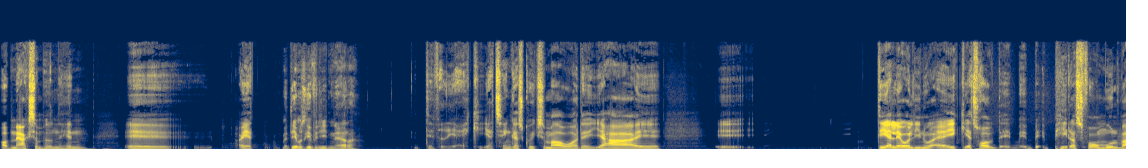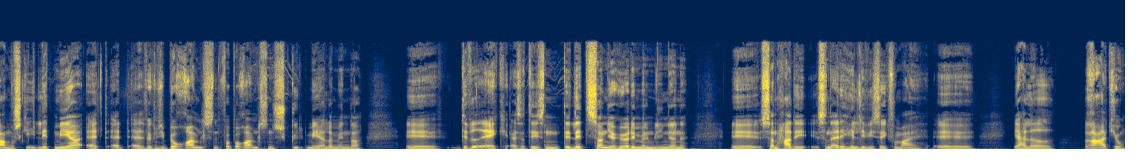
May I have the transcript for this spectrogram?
opmærksomheden henne? Øh, og jeg, Men det er måske, fordi den er der. Det ved jeg ikke. Jeg tænker sgu ikke så meget over det. Jeg har... Øh, øh, det, jeg laver lige nu, er ikke... Jeg tror, Peters formål var måske lidt mere, at, at, at hvad kan man sige, berømmelsen for berømmelsens skyld, mere mm. eller mindre. Øh, det ved jeg ikke. Altså, det, er sådan, det er lidt sådan, jeg hører det mellem linjerne. Øh, sådan, har det, sådan er det heldigvis ikke for mig. Øh, jeg har lavet radio,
